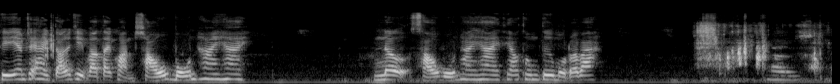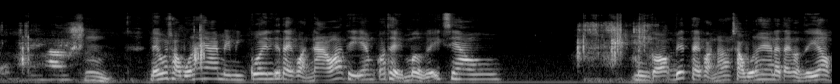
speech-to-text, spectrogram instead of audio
thì em sẽ hạch toán cho chị vào tài khoản 6422 nợ 6422 theo thông tư 133 mười sáu bốn hai hai. Ừ. nếu mà 6422 mình mình quên cái tài khoản nào á thì em có thể mở cái Excel. Mình có biết tài khoản 6422 là tài khoản gì không?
